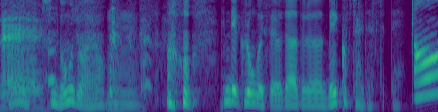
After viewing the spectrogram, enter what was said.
예. 지금 너무 좋아요. 음. 근데 그런 거 있어요. 여자들은 메이크업 잘 됐을 때. 아,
